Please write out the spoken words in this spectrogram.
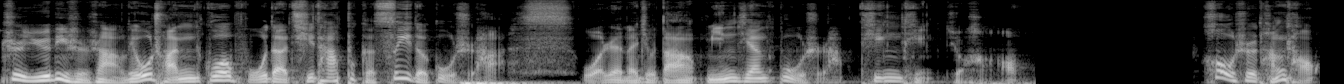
至于历史上流传郭璞的其他不可思议的故事，哈，我认为就当民间故事啊听听就好。后世唐朝，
